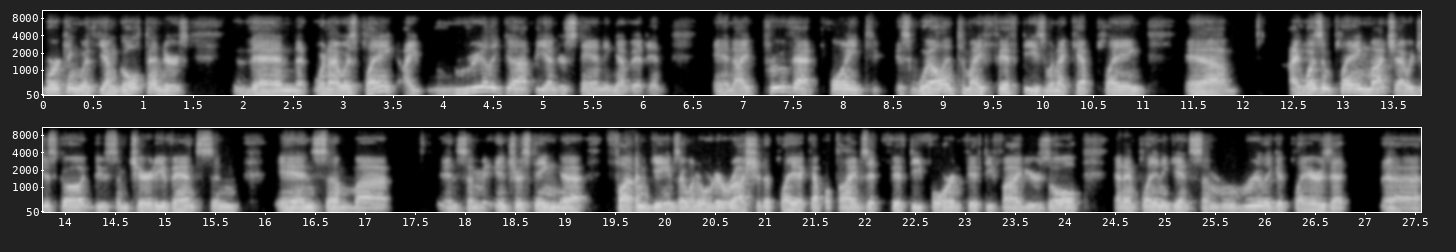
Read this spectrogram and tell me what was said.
working with young goaltenders than when I was playing. I really got the understanding of it, and and I proved that point as well into my fifties when I kept playing. Um, I wasn't playing much. I would just go out and do some charity events and and some uh, and some interesting uh, fun games. I went over to Russia to play a couple times at 54 and 55 years old, and I'm playing against some really good players at uh,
